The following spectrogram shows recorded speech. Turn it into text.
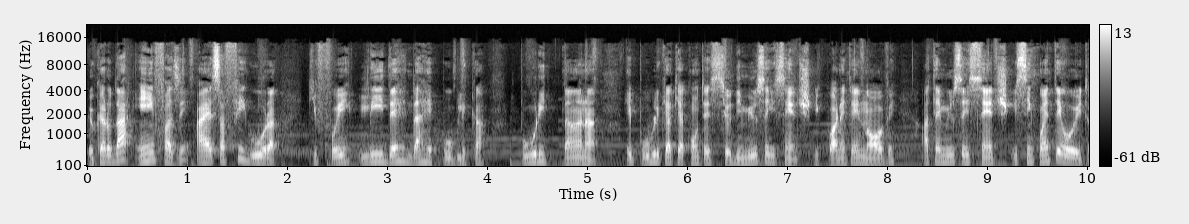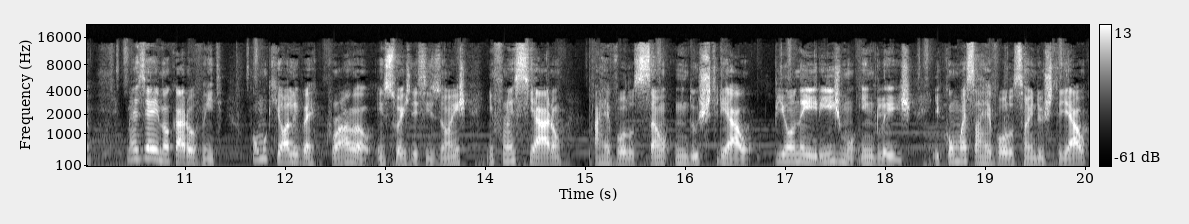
eu quero dar ênfase a essa figura que foi líder da República Puritana, república que aconteceu de 1649 até 1658. Mas e aí, meu caro ouvinte, como que Oliver Cromwell em suas decisões influenciaram a Revolução Industrial, pioneirismo inglês e como essa Revolução Industrial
